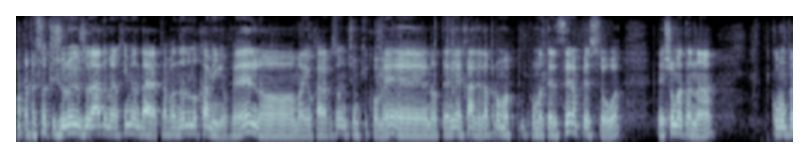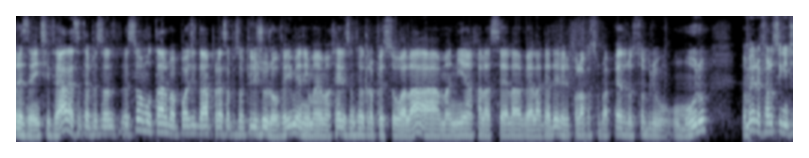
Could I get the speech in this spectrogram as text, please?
a pessoa que jurou e o jurado Melchim Mandara estava andando no caminho, vendo, mas o cara a pessoa não tinha o que comer, não tem lechada, dá para uma para uma terceira pessoa, deixou mataná como um presente. Vê, ah, essa outra pessoa, pessoa mutarba pode dar para essa pessoa que ele jurou. Vem, menina, se não tem outra pessoa lá, a mania halacela vela gadeira, ele coloca sobre a pedra ou sobre o, o muro. O Meir fala o seguinte:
